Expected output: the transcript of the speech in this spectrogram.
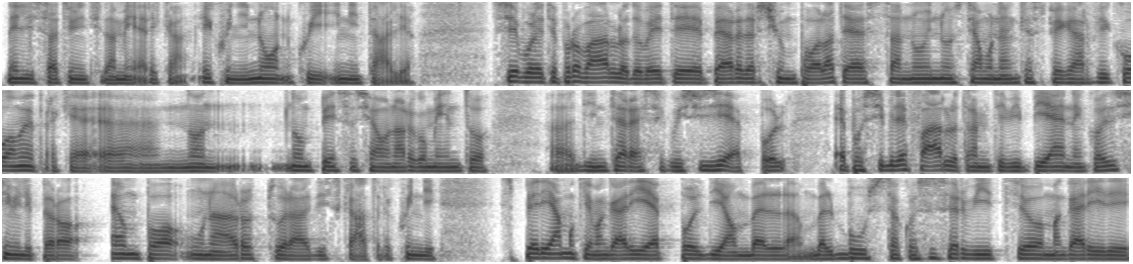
negli Stati Uniti d'America e quindi non qui in Italia. Se volete provarlo dovete perderci un po' la testa, noi non stiamo neanche a spiegarvi come perché eh, non, non, penso sia un argomento eh, di interesse qui su Easy Apple. È possibile farlo tramite VPN e cose simili, però è un po' una rottura di scatole, quindi speriamo che magari Apple dia un bel, un bel boost a questo servizio, magari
